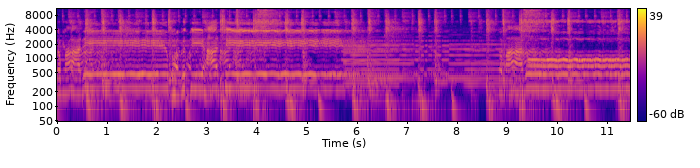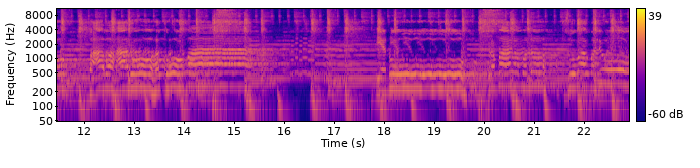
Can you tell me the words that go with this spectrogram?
તમારે ભક્તિ હાથે. તમારો ભાવ હારો હતો એનું પ્રમાણ મને જોવા મળ્યું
